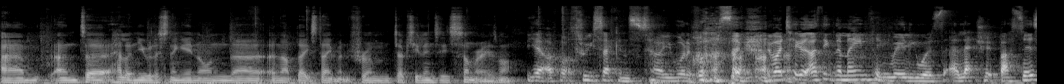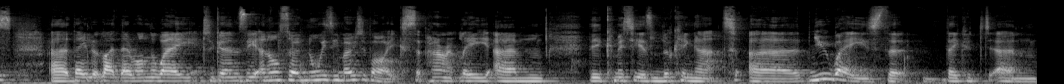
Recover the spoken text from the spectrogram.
Um, and uh, Helen, you were listening in on uh, an update statement from Deputy Lindsay de Sausmarez as well. Yeah, I've got three seconds to tell you what it was. so if I take it, I think the main thing really was electric buses. Uh, they look like they're on the way to Guernsey, and also noisy motorbikes. Apparently, um, the committee is looking at uh, new ways that they could, um,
